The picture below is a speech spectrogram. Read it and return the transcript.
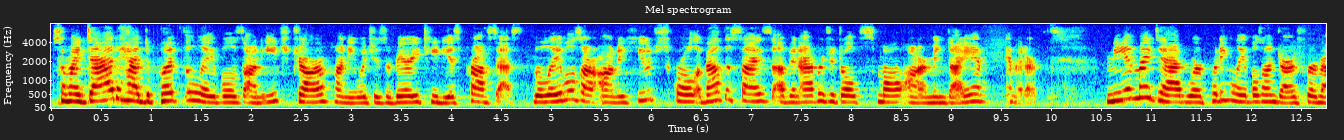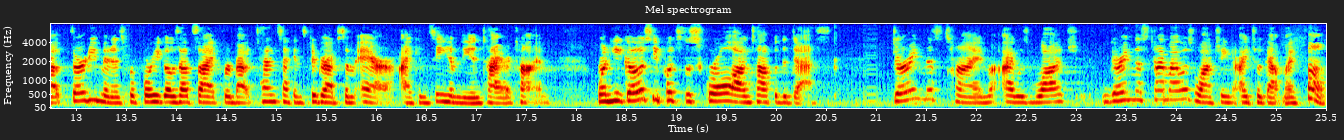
So my dad had to put the labels on each jar of honey, which is a very tedious process. The labels are on a huge scroll about the size of an average adult's small arm in diameter. Me and my dad were putting labels on jars for about 30 minutes before he goes outside for about 10 seconds to grab some air. I can see him the entire time. When he goes, he puts the scroll on top of the desk. During this time, I was watch during this time I was watching, I took out my phone.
